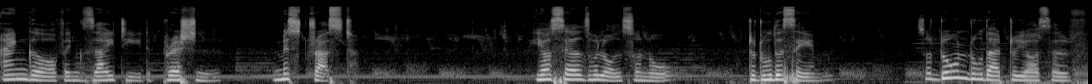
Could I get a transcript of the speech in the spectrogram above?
anger, of anxiety, depression, mistrust, your cells will also know to do the same. So don't do that to yourself.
